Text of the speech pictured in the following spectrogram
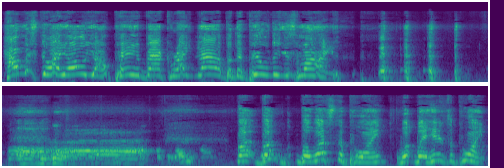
how much do I owe you? I'll pay back right now, but the building is mine. But but but what's the point? What, well, here's the point.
